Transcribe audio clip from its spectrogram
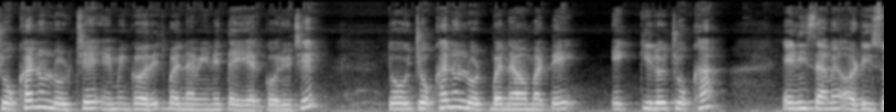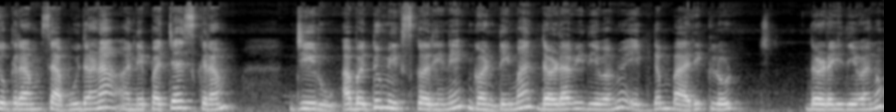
ચોખાનો લોટ છે એ મેં ઘરે જ બનાવીને તૈયાર કર્યો છે. તો ચોખાનો લોટ બનાવવા માટે એક કિલો ચોખા, એની સામે અઢીસો ગ્રામ સાબુદાણા અને પચાસ ગ્રામ જીરું. આ બધું મિક્સ કરીને ઘંટીમાં દળાવી દેવાનું, એકદમ બારીક લોટ દળાવી દેવાનો.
